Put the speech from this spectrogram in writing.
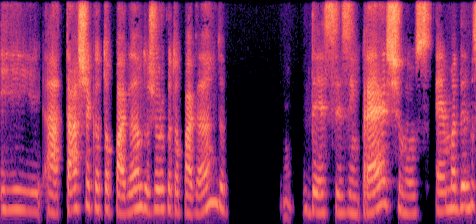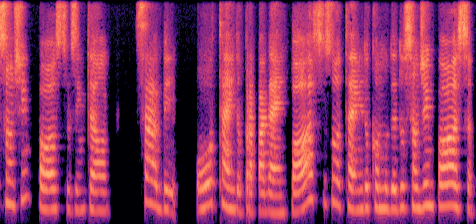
E a taxa que eu estou pagando, o juro que eu estou pagando desses empréstimos é uma dedução de impostos. Então, sabe, ou está indo para pagar impostos ou está indo como dedução de imposto.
